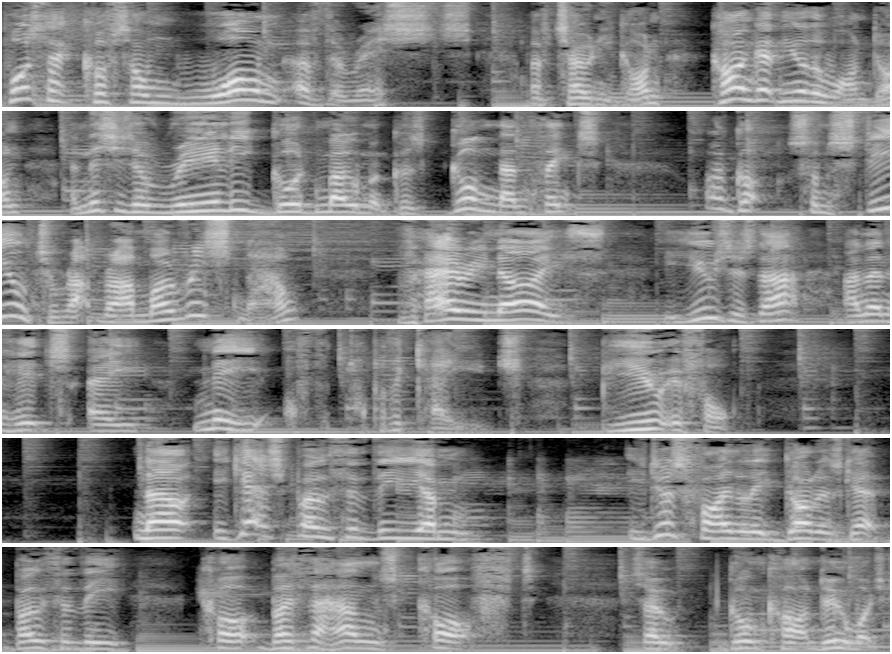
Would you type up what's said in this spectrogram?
puts that cuffs on one of the wrists, of Tony Gunn. Can't get the other one done, and this is a really good moment because Gunn then thinks, I've got some steel to wrap around my wrist now. Very nice. He uses that and then hits a knee off the top of the cage. Beautiful. Now he gets both of the um, he does finally Godderz get both of the both the hands cuffed, so Gunn can't do much.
